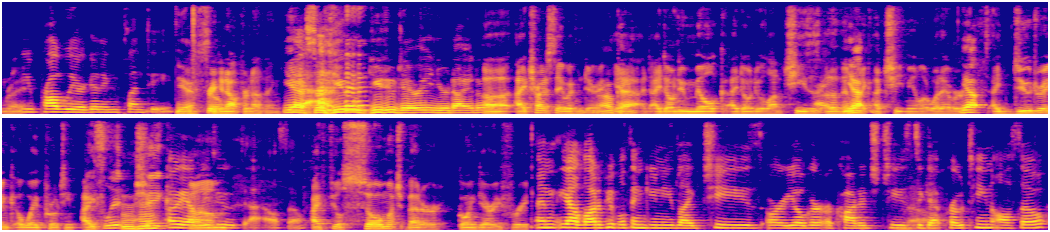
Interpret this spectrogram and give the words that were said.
Right. you probably are getting plenty. yeah. Freaking out for nothing. Yeah, so do you do you do dairy in your diet? at all? Uh, I try to stay away from dairy. Okay. Yeah, I I don't do milk. I don't do a lot of cheeses other than Yep. like a cheat meal or whatever. Yep. I do drink a whey protein isolate shake. Oh yeah, Um, we do that also. I feel so much better going dairy free. And yeah, a lot of people think you need like cheese or yogurt or cottage cheese to get protein also.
